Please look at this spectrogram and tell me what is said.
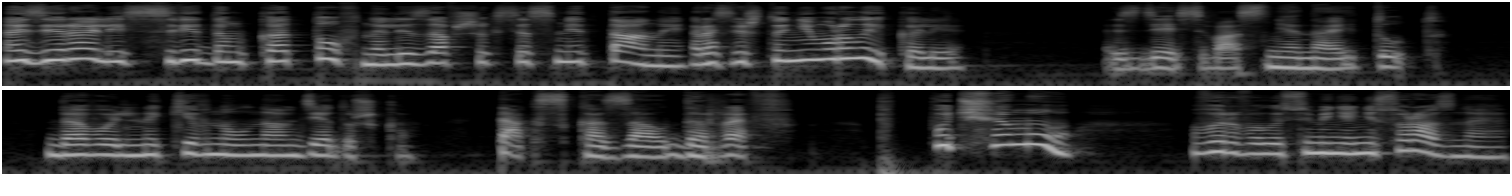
Озирались с видом котов, нализавшихся сметаны, разве что не мурлыкали. «Здесь вас не найдут», — довольно кивнул нам дедушка. «Так сказал Дреф». «Почему?» — вырвалось у меня несуразное.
